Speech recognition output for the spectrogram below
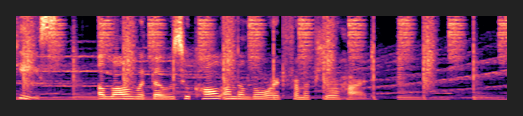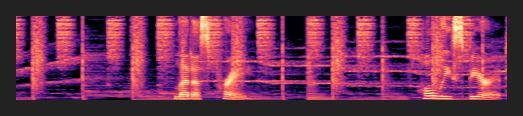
peace, along with those who call on the Lord from a pure heart. Let us pray. Holy Spirit,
